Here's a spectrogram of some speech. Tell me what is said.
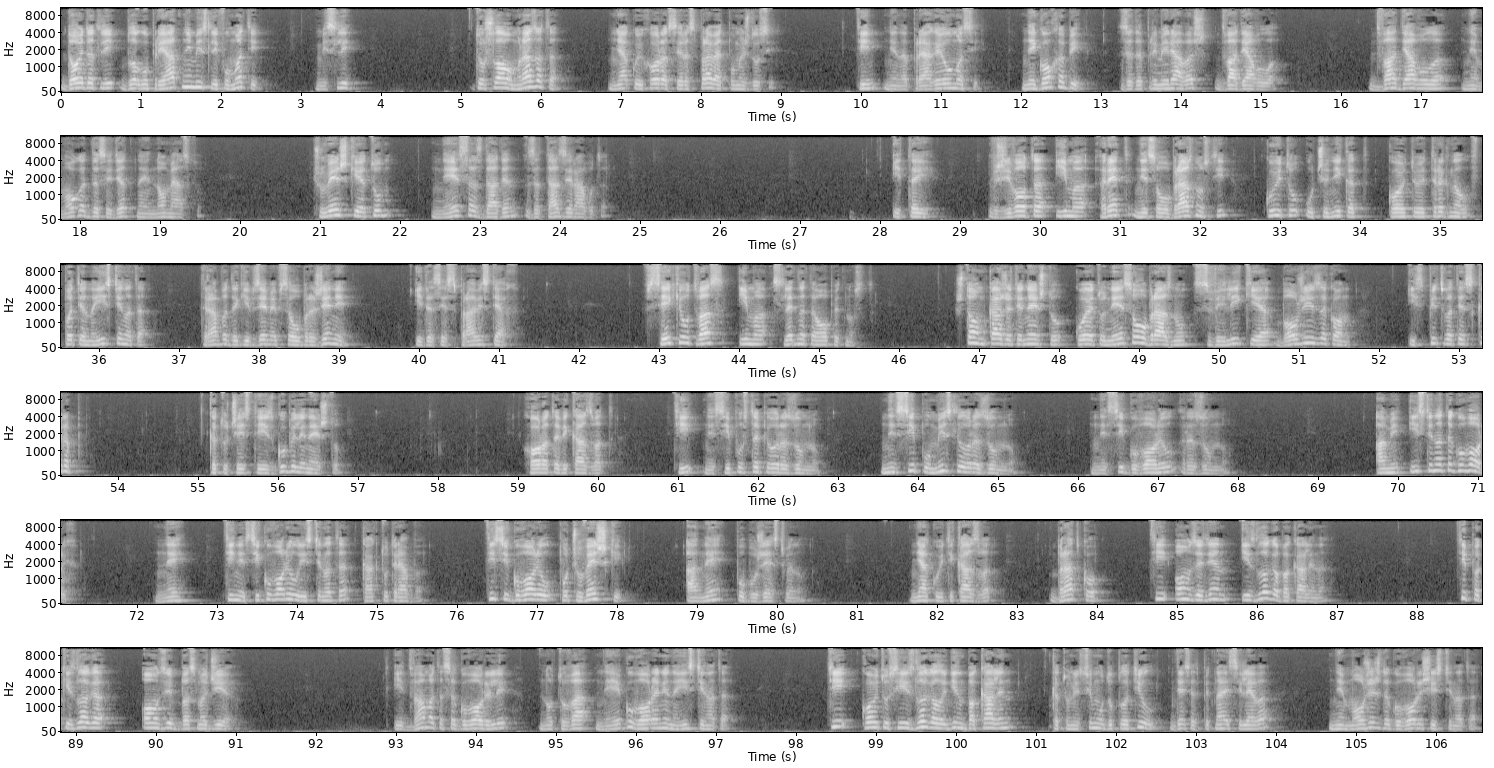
Дойдат ли благоприятни мисли в ума ти? Мисли. Дошла омразата? Някои хора се разправят помежду си. Ти не напрягай ума си. Не го хаби, за да примиряваш два дявола. Два дявола не могат да седят на едно място. Човешкият ум не е създаден за тази работа. И тъй, в живота има ред несъобразности, които ученикът, който е тръгнал в пътя на истината, трябва да ги вземе в съображение и да се справи с тях. Всеки от вас има следната опитност. щом кажете нещо, което не е съобразно с великия Божий закон, изпитвате скръп, като че сте изгубили нещо. Хората ви казват, ти не си поступил разумно, не си помислил разумно, не си говорил разумно. Ами истината говорих. Не, ти не си говорил истината както трябва. Ти си говорил по-човешки, а не по-божествено. Някой ти казва, братко, ти онзи ден излъга бакалина. Ти пък излъга онзи басмаджия. И двамата са говорили, но това не е говорене на истината. Ти, който си излъгал един бакален, като не си му доплатил 10-15 лева, не можеш да говориш истината.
